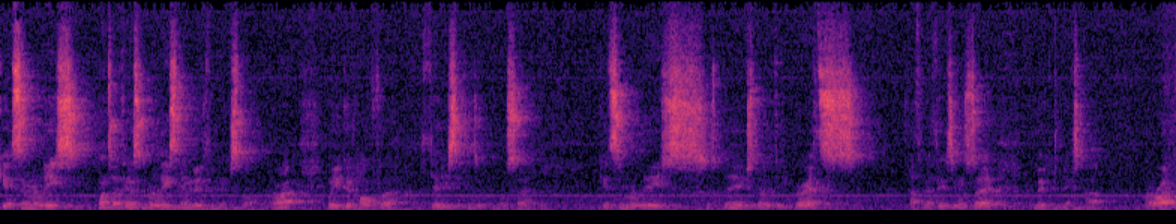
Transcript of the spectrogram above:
get some release. Once I feel some release, then move to the next spot. Alright? Or you could hold for 30 seconds or so. Get some release, just big, slow, deep breaths. After about 30 seconds or so, move to the next part. Alright?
